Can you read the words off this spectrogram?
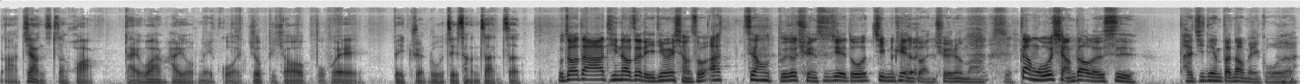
啊！这样子的话，台湾还有美国就比较不会被卷入这场战争。我知道大家听到这里一定会想说啊，这样不就全世界都晶片短缺了吗？是。但我想到的是，台积电搬到美国了，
